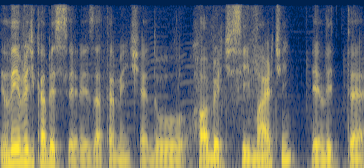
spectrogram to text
livro de cabeceira, exatamente. É do Robert C. Martin. Ele tá.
